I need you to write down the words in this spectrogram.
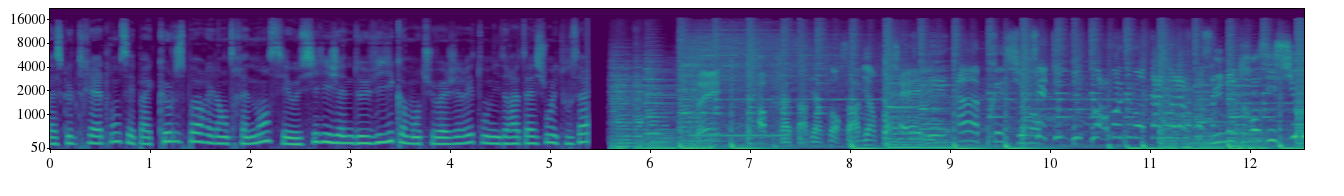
Parce que le triathlon, c'est pas que le sport et l'entraînement, c'est aussi l'hygiène de vie, comment tu vas gérer ton hydratation et tout ça. Ouais. Ah, ça revient fort, ça revient fort. Elle est impressionnante. C'est une victoire monumentale de la France. Une transition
